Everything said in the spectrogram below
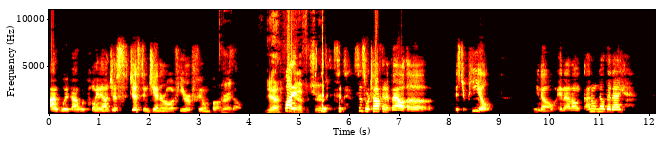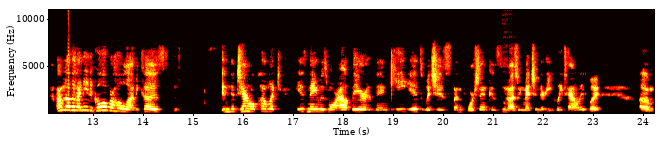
I would I would point out just just in general if you're a film buff. Right. So. Yeah. But yeah, for sure. since, since we're talking about uh, Mr. Peele, you know, and I don't, I don't know that I, I don't know that I need to go over a whole lot because in the general public, his name is more out there than Key is, which is unfortunate because you know, as we mentioned, they're equally talented, but. Um,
